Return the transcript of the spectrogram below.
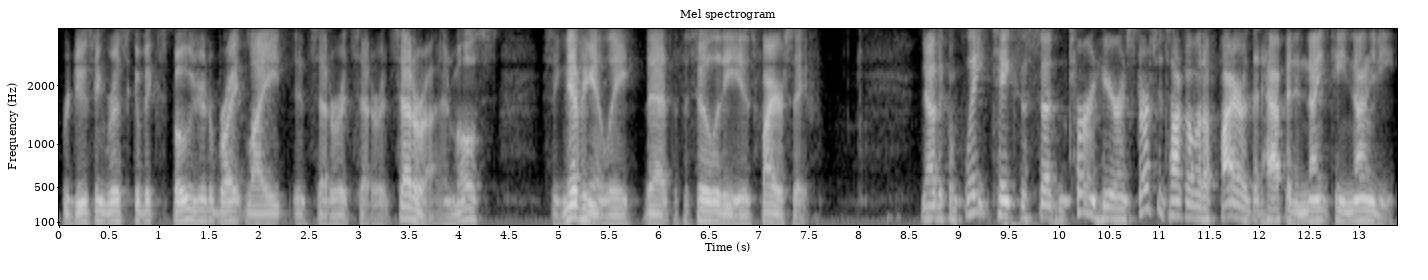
reducing risk of exposure to bright light, etc., etc., etc., and most significantly, that the facility is fire safe. Now, the complaint takes a sudden turn here and starts to talk about a fire that happened in 1990.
